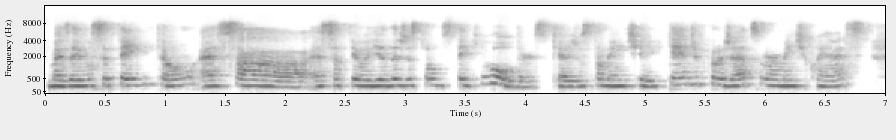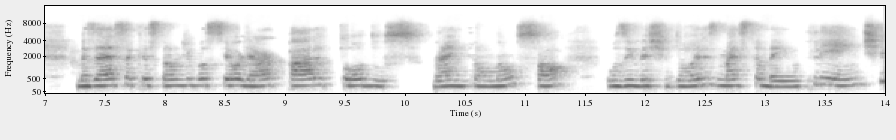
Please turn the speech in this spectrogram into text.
Mas aí você tem, então, essa, essa teoria da gestão de stakeholders, que é justamente quem é de projetos normalmente conhece, mas é essa questão de você olhar para todos, né? Então, não só os investidores, mas também o cliente,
